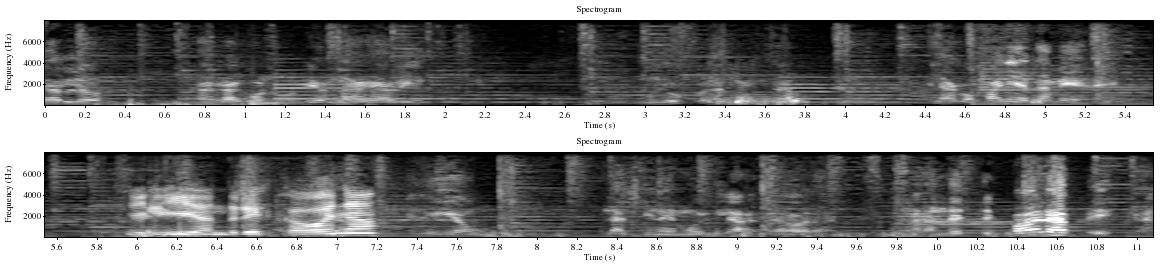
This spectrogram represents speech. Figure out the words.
disfrutarlo. Acá con Urión la Gaby. Un lujo la pesca. Y la compañía también, ¿eh? El guía Andrés Cabana. El guía la tiene muy clara ahora. Donde te para, pesca.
